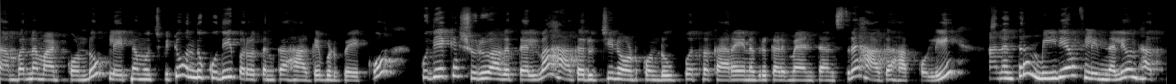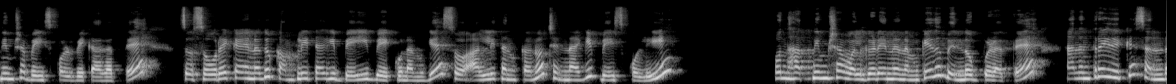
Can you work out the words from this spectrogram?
ಸಾಂಬಾರ್ನ ಮಾಡ್ಕೊಂಡು ಪ್ಲೇಟ್ನ ಮುಚ್ಚಿಬಿಟ್ಟು ಒಂದು ಕುದಿ ಬರೋ ತನಕ ಹಾಗೆ ಬಿಡ್ಬೇಕು. ಕುದಿಯಕ್ಕೆ ಶುರು ಆಗುತ್ತೆ ಅಲ್ವಾ? ಆಗ ರುಚಿ ನೋಡ್ಕೊಂಡು ಉಪ್ಪು ಅಥವಾ ಖಾರ ಏನಾದ್ರು ಕಡಿಮೆ ಅಂತ ಅನ್ಸಿದ್ರೆ ಆಗ ಹಾಕೊಳ್ಳಿ ಆನಂತರ ಮೀಡಿಯಂ ಫ್ಲೇಮ್ನಲ್ಲಿ ಒಂದು ಹತ್ತು ನಿಮಿಷ ಬೇಯಿಸ್ಕೊಳ್ಬೇಕಾಗತ್ತೆ. ಸೊ ಸೋರೆಕಾಯಿ ಅನ್ನೋದು ಕಂಪ್ಲೀಟ್ ಆಗಿ ಬೇಯಬೇಕು ನಮಗೆ. ಸೊ ಅಲ್ಲಿ ತನಕನೂ ಚೆನ್ನಾಗಿ ಬೇಯಿಸ್ಕೊಳ್ಳಿ. ಒಂದು ಹತ್ತು ನಿಮಿಷ ಒಳಗಡೆನೆ ನಮಗೆ ಇದು ಬೆಂದೋಗ್ಬಿಡತ್ತೆ. ಆನಂತರ ಇದಕ್ಕೆ ಸಂದ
